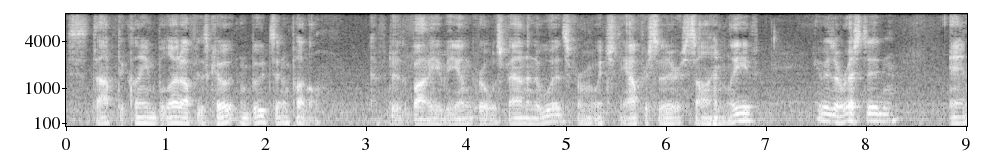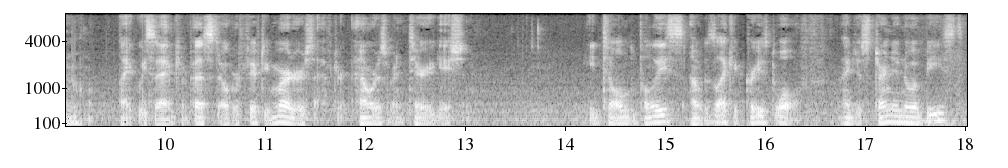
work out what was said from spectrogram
stopped to clean blood off his coat and boots in a puddle. After the body of a young girl was found in the woods from which the officer saw him leave, he was arrested and like we said, confessed to over 50 murders after hours of interrogation. He told the police, I was like a crazed wolf. I just turned into a beast,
